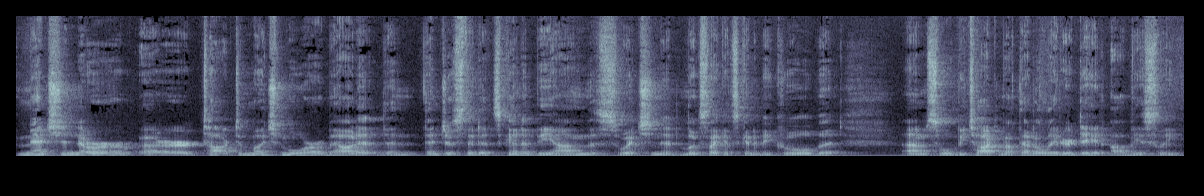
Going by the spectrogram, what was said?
Mentioned or, or talked much more about it than, than just that it's going to be on the Switch and it looks like it's going to be cool. But um, so we'll be talking about that at a later date, obviously.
